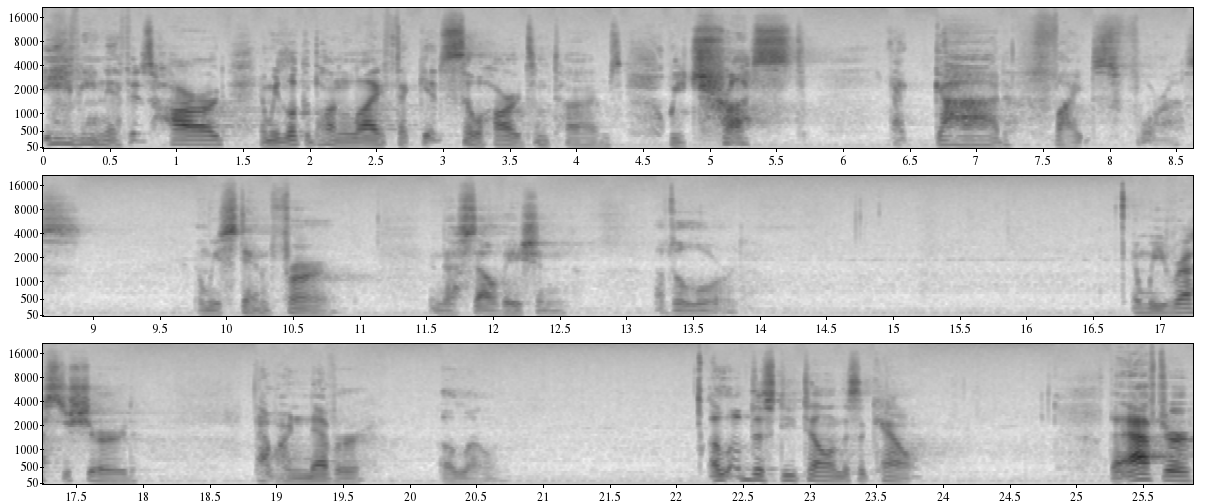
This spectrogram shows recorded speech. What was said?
Even if it's hard and we look upon life that gets so hard sometimes, we trust that God fights for us. And we stand firm in the salvation of the Lord. And we rest assured that we're never alone. I love this detail in this account that after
